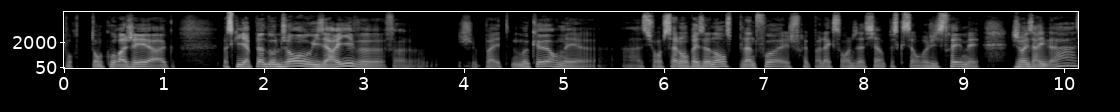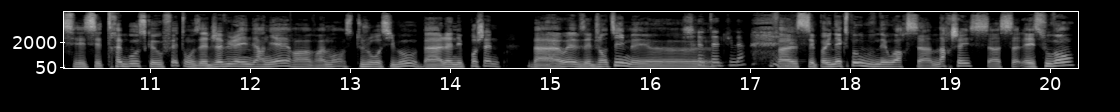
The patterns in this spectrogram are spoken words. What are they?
pour t'encourager à parce qu'il y a plein d'autres gens où ils arrivent, euh, enfin, je veux pas être moqueur, mais euh, sur le salon résonance, plein de fois, et je ferai pas l'accent alsacien parce que c'est enregistré, mais les gens ils arrivent, ah c'est très beau ce que vous faites, on vous a déjà vu l'année dernière, hein, vraiment, c'est toujours aussi beau. Bah l'année prochaine, bah ouais, vous êtes gentil, mais euh, c'est pas une expo, vous venez voir, c'est un marché, un, et souvent,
